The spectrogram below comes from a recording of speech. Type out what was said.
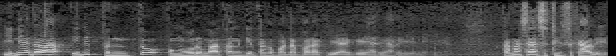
ini adalah ini bentuk penghormatan kita kepada para kiai kiai hari-hari ini ya. Karena saya sedih sekali.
